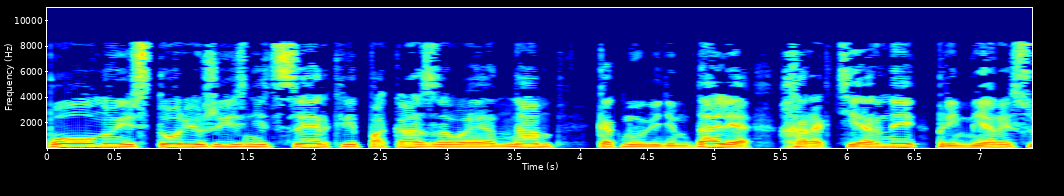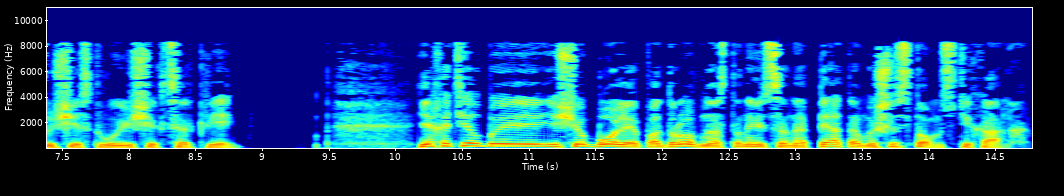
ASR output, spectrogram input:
полную историю жизни церкви, показывая нам, как мы увидим далее, характерные примеры существующих церквей. Я хотел бы еще более подробно остановиться на пятом и шестом стихах.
